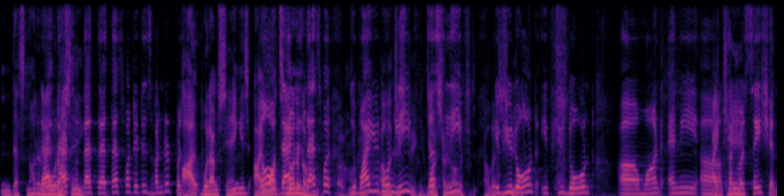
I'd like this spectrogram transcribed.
that's not at That- all what I'm saying. That, that, that's what it is, hundred percent. what I'm saying is, I no, want to. that No, no, no. That's what. Oh, okay. Why you don't you leave? speak. Just sorry, I'll leave. let you- I'll let if you you don't, if you don't uh, want any uh, can't. conversation,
